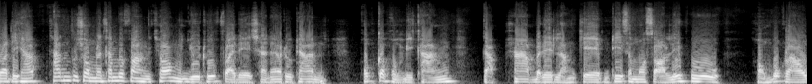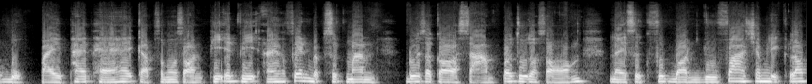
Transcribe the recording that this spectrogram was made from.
วัสดีครับ ท่านผู้ชมและท่านผู้ฟังช่อง YouTube Friday Channel ทุกท่าน พบกับผมอีกครั้งกับ 5 ประเด็นหลังเกมที่สโมสรลิเวอร์พูลของพวกเราบุกไปพ่ายแพ้ให้กับสโมสร PSV Eindhoven แบบสุดมัน ด้วยสกอร์ 3 ประตูต่อ 2 ในศึกฟุตบอลยูฟาแชมเปี้ยนลีกรอบ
